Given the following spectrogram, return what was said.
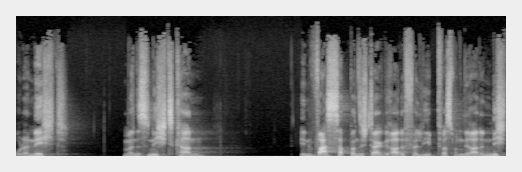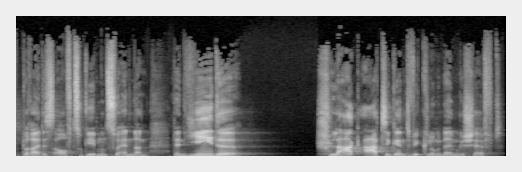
oder nicht. Wenn man es nicht kann, in was hat man sich da gerade verliebt, was man gerade nicht bereit ist aufzugeben und zu ändern? Denn jede schlagartige Entwicklung in deinem Geschäft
